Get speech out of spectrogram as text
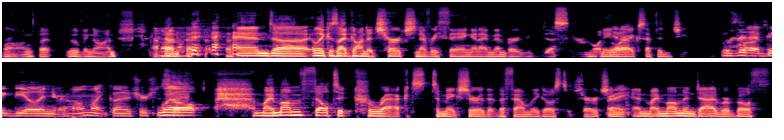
wrong but moving on um, and uh like because i'd gone to church and everything and i remember the ceremony where i accepted jesus Was it a big deal in your home, like going to church? And well, my mom felt it correct to make sure that the family goes to church, Right. and, and my mom and dad were both.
